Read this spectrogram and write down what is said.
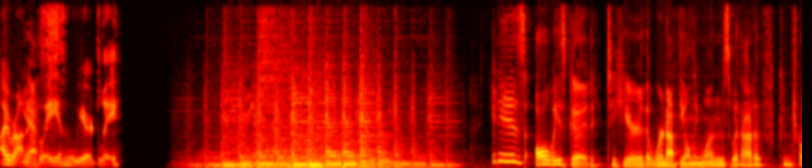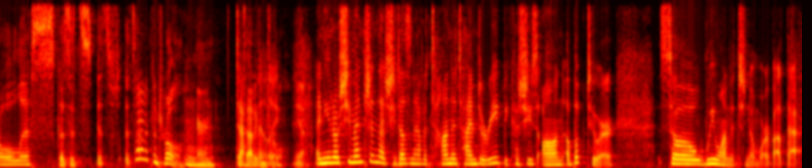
ironically Yes. and weirdly. It is always good to hear that we're not the only ones with out of control lists because it's it's it's out of control, mm-hmm. Erin. It's out of Definitely. control. Yeah. And you know, she mentioned that she doesn't have a ton of time to read because she's on a book tour. So we wanted to know more about that.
